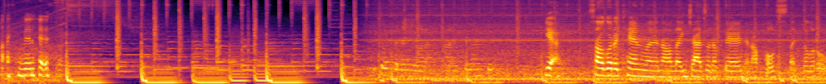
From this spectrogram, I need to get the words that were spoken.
Five minutes. Yeah. So I'll go to Canva and I'll like jazz it up there and then I'll post like the little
